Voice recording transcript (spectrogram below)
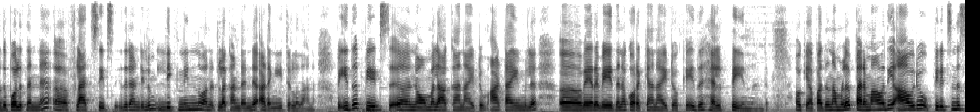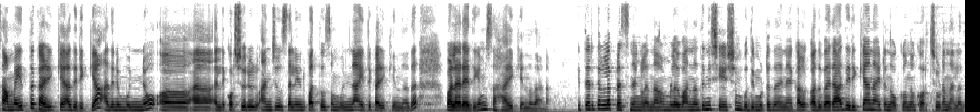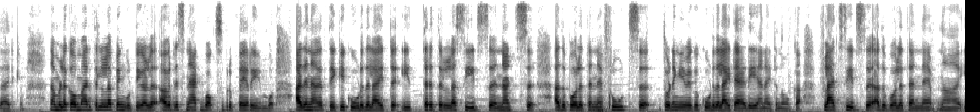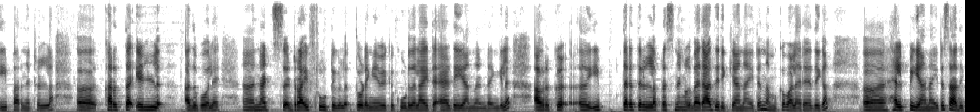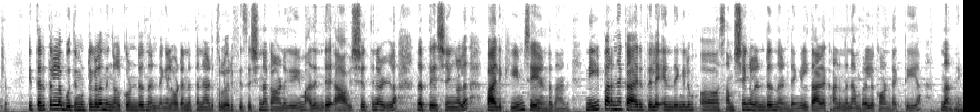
അതുപോലെ തന്നെ ഫ്ലാറ്റ് സീഡ്സ് ഇത് രണ്ടിലും ലിഗ്നിൻ എന്ന് പറഞ്ഞിട്ടുള്ള കണ്ടന്റ് അടങ്ങിയിട്ടുള്ളതാണ്. അപ്പോൾ ഇത് പീരീഡ്സ് നോർമൽ ആക്കാനായിട്ടും ആ ടൈമിൽ വേറെ വേദന കുറയ്ക്കാനായിട്ടൊക്കെ ഇത് ഹെൽപ്പ് ചെയ്യുന്നുണ്ട്. ഓക്കെ അപ്പോൾ അത് നമ്മൾ പരമാവധി ആ ഒരു പീരീഡ്സിന്റെ സമയത്ത് കഴിക്കാതിരിക്കുക. അതിന് മുന്നോ അല്ലെങ്കിൽ കുറച്ചൊരു അഞ്ച് ദിവസം അല്ലെങ്കിൽ ഒരു പത്ത് ദിവസം മുന്നായിട്ട് കഴിക്കുന്നത് വളരെയധികം സഹായിക്കുന്നതാണ്. ഇത്തരത്തിലുള്ള പ്രശ്നങ്ങൾ നമ്മൾ വന്നതിന് ശേഷം ബുദ്ധിമുട്ടുന്നതിനേക്കാൾ അത് വരാതിരിക്കാനായിട്ട് നോക്കുന്നത് കുറച്ചുകൂടെ നല്ലതായിരിക്കും. നമ്മുടെ കൗമാരത്തിലുള്ള പെൺകുട്ടികൾ അവരുടെ സ്നാക്ക് ബോക്സ് പ്രിപ്പയർ ചെയ്യുമ്പോൾ അതിനകത്തേക്ക് കൂടുതലായിട്ട് ഇത്തരത്തിലുള്ള സീഡ്സ് നട്ട്സ് അതുപോലെ തന്നെ ഫ്രൂട്ട്സ് തുടങ്ങിയവയൊക്കെ കൂടുതലായിട്ട് ആഡ് ചെയ്യാനായിട്ട് നോക്കുക. ഫ്ലാറ്റ് സീഡ്സ് അതുപോലെ തന്നെ ഈ പറഞ്ഞിട്ടുള്ള കറുത്ത എള്ള് അതുപോലെ നട്ട്സ് ഡ്രൈ ഫ്രൂട്ടുകൾ തുടങ്ങിയവയൊക്കെ കൂടുതലായിട്ട് ആഡ് ചെയ്യാന്നുണ്ടെങ്കിൽ അവർക്ക് ഈ തരത്തിലുള്ള പ്രശ്നങ്ങൾ വരാതിരിക്കാനായിട്ട് നമുക്ക് വളരെയധികം ഹെൽപ്പ് ചെയ്യാനായിട്ട് സാധിക്കും. ഇത്തരത്തിലുള്ള ബുദ്ധിമുട്ടുകൾ നിങ്ങൾക്കുണ്ടെന്നുണ്ടെങ്കിൽ ഉടനെ തന്നെ അടുത്തുള്ള ഒരു ഫിസിഷ്യനെ കാണുകയും അതിന്റെ ആവശ്യത്തിനുള്ള നിർദ്ദേശങ്ങൾ പാലിക്കുകയും ചെയ്യേണ്ടതാണ്. ഇനി ഈ പറഞ്ഞ കാര്യത്തിൽ എന്തെങ്കിലും സംശയങ്ങളുണ്ടെന്നുണ്ടെങ്കിൽ താഴെ കാണുന്ന നമ്പറിൽ കോൺടാക്റ്റ് ചെയ്യുക. നന്ദി.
